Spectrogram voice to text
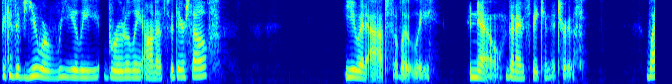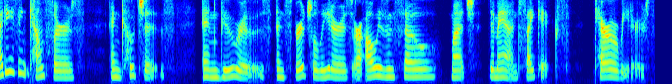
Because if you were really brutally honest with yourself, you would absolutely know that I'm speaking the truth. Why do you think counselors and coaches and gurus and spiritual leaders are always in so much demand, psychics, tarot readers,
